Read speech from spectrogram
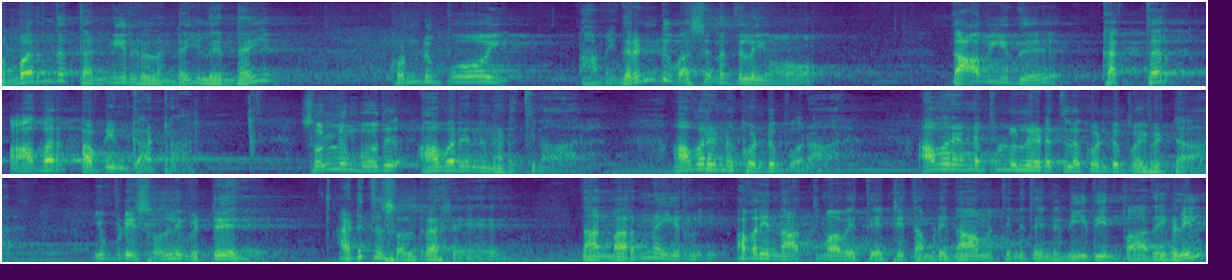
அமர்ந்த தண்ணீர்கள் அண்டையில் என்னை கொண்டு போய் ஆமாம் இந்த ரெண்டு வசனத்திலையும் தாவீது கத்தர் அவர் அப்படின்னு காட்டுறார். சொல்லும்போது அவர் என்ன நடத்தினார்? அவர் என்ன கொண்டு போனார்? அவர் என்ன புல்லுள்ள இடத்துல கொண்டு போய் விட்டார்? இப்படி சொல்லிவிட்டு அடுத்து சொல்றாரு நான் மரண இருள் அவர் என் ஆத்மாவை தேற்றி தம்முடைய நாமத்தின் தன் நீதியின் பாதைகளில்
